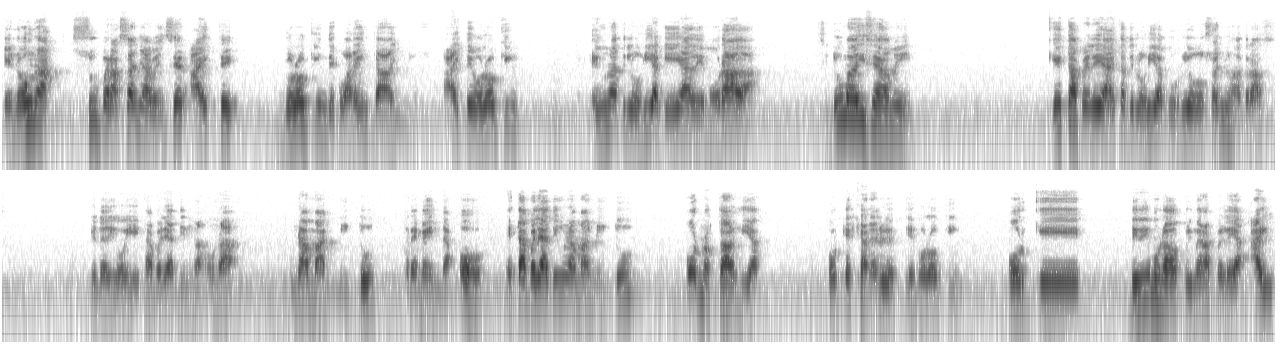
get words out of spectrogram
que no es una super hazaña vencer a este Golovkin de 40 años, a este Golovkin en una trilogía que llega demorada. Si tú me dices a mí que esta pelea, esta trilogía ocurrió dos años atrás, yo te digo, oye, esta pelea tiene una, una, una magnitud tremenda. Ojo, esta pelea tiene una magnitud por nostalgia, porque es Canelo y es Golovkin, porque vivimos las dos primeras peleas. Hay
